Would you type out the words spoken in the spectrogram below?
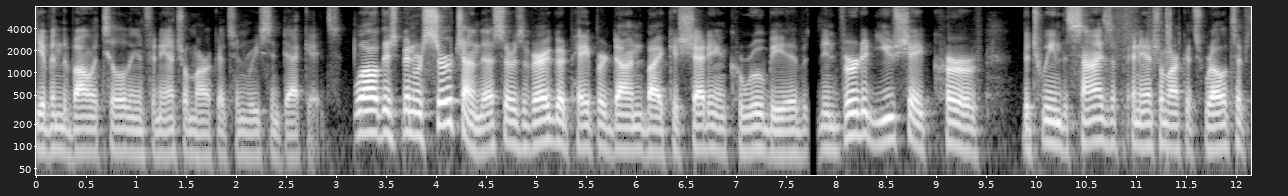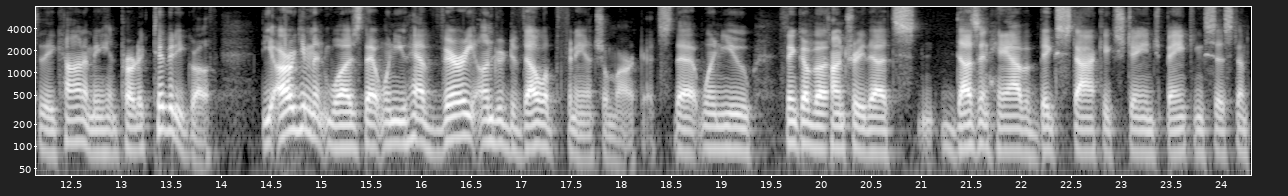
given the volatility in financial markets in recent decades. Well, there's been research on this. There was a very good paper done by Cecchetti and Kharroubi. It was an inverted U-shaped curve between the size of financial markets relative to the economy and productivity growth. The argument was that when you have very underdeveloped financial markets, that when you think of a country that doesn't have a big stock exchange banking system,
